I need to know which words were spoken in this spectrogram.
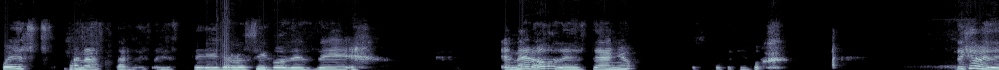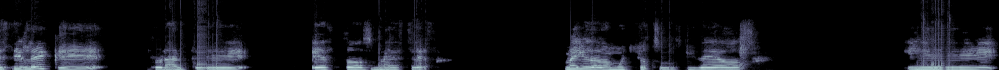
Pues buenas tardes. Este, yo lo sigo desde enero de este año. Es poco tiempo. Déjame decirle que durante estos meses me ha ayudado mucho sus videos y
